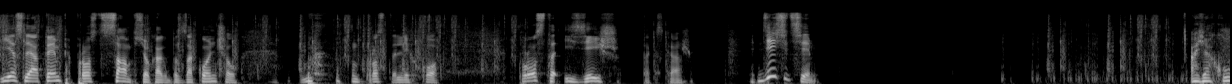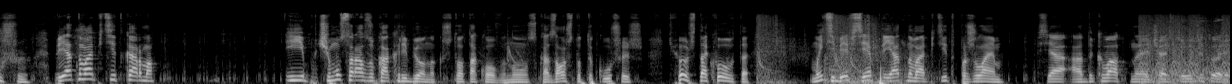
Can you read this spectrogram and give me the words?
Если Атемпи просто сам все как бы закончил. просто легко. Просто изейше, так скажем. 10-7. А я кушаю. Приятного аппетита, Карма. И почему сразу как ребенок? Что такого? Ну, сказал, что ты кушаешь. Чего ж такого-то? Мы тебе все приятного аппетита пожелаем. Вся адекватная часть аудитории.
